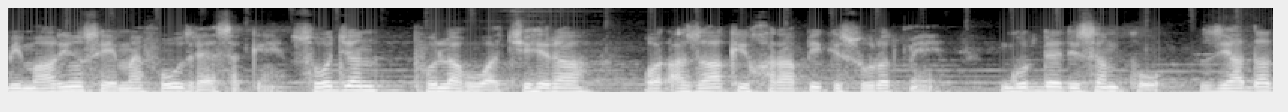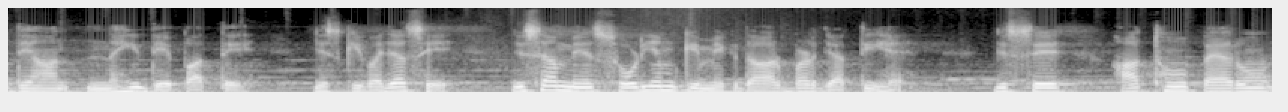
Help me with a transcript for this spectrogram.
बीमारियों से महफूज रह सकें। सोजन, फूला हुआ चेहरा और अज़ा की ख़राबी की सूरत में गुर्दे जिसम को ज़्यादा ध्यान नहीं दे पाते, जिसकी वजह से जिसम में सोडियम की मकदार बढ़ जाती है, जिससे हाथों, पैरों,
